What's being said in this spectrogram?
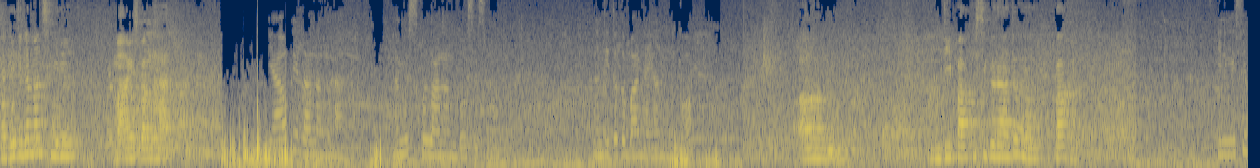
Mabuti naman, sweetie. Maayos bang lahat? Yeah, okay lang ang lahat. Namiss ko lang ang boses mo. Nandito ka ba ngayon, Nico? Um, hindi pa ako sigurado eh. Bakit? Iniisip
